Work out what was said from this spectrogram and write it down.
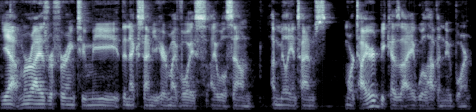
Yeah, Mariah is referring to me. The next time you hear my voice, I will sound a million times more tired because I will have a newborn.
